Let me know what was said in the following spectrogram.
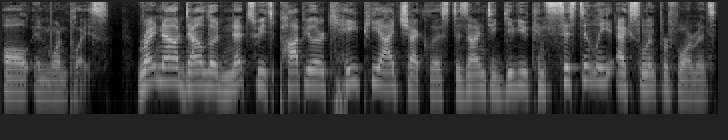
all in one place. Right now, download NetSuite's popular KPI checklist designed to give you consistently excellent performance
